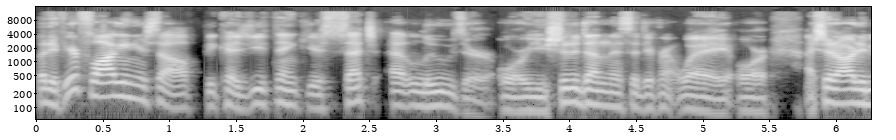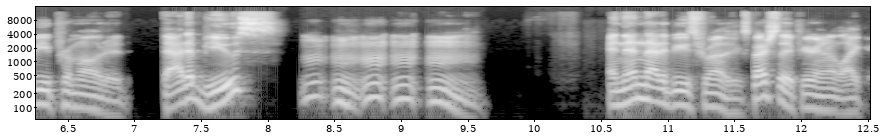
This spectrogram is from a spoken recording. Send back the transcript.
But if you're flogging yourself because you think you're such a loser, or you should have done this a different way, or I should already be promoted, that abuse, mm-mm-mm-mm-mm and then that abuse from others especially if you're in a like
